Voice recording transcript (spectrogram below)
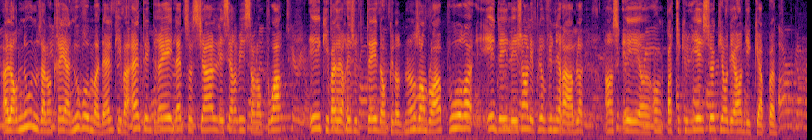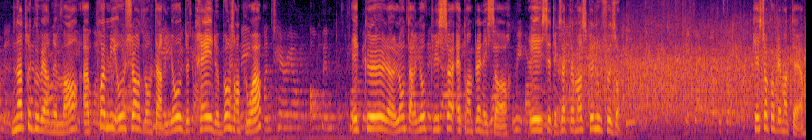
Alors nous, nous allons créer un nouveau modèle qui va intégrer l'aide sociale, les services à l'emploi et qui va résulter donc dans nos emplois pour aider les gens les plus vulnérables et euh, en particulier ceux qui ont des handicaps. Notre gouvernement a promis aux gens de l'Ontario de créer de bons emplois et que l'Ontario puisse être en plein essor. Et c'est exactement ce que nous faisons. Question complémentaire.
